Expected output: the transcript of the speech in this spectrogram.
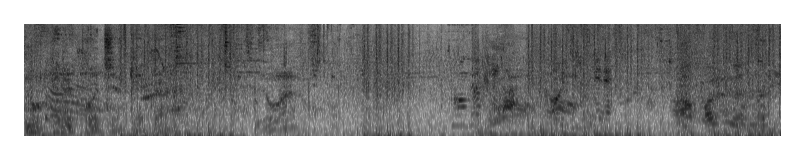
목표를 포착했다. 아 뻘궁이었네.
